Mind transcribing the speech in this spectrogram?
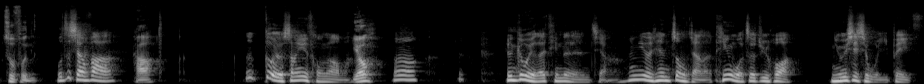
祝福你。我这想法好，那够有商业头脑吧？有，嗯，跟各位有在听的人讲，你有一天中奖了，听我这句话，你会谢谢我一辈子。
